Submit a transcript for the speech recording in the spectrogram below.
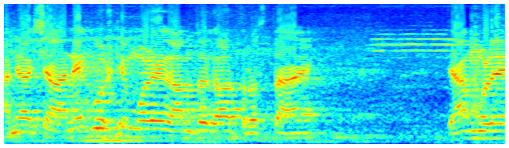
आणि अशा अनेक गोष्टींमुळे आमचं गाव त्रस्त आहे. त्यामुळे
